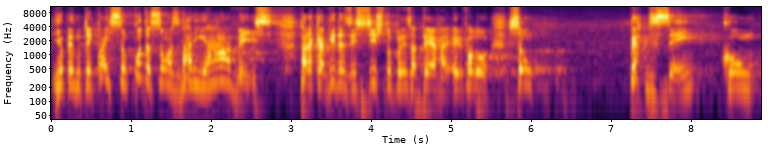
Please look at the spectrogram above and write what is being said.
E eu perguntei quais são, quantas são as variáveis para que a vida existisse no planeta Terra. Ele falou, são perto de 100 com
